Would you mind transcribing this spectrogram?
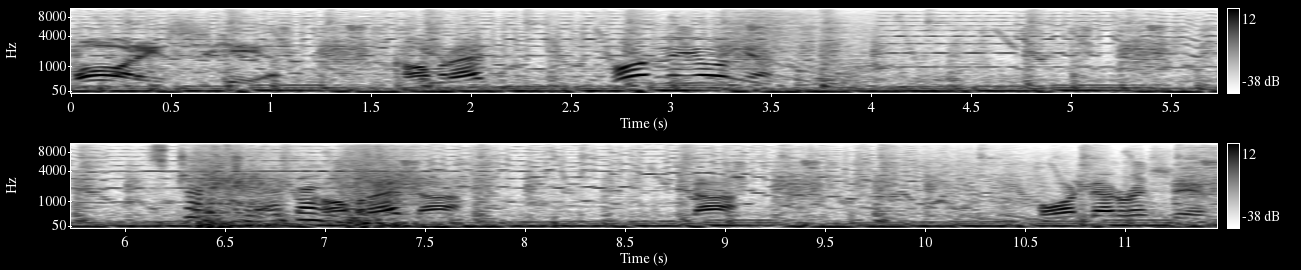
Boris here. comrades, for the Union. Structure abandoned. Comrades, da. Da. Order received.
